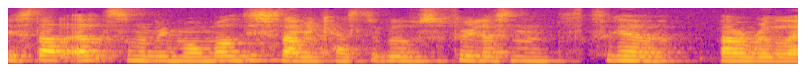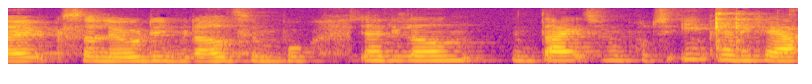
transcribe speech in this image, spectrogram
jeg starter altid med min morgenmad, lige så snart min kæreste er gået, så føler jeg sådan, så kan jeg bare relax og lave det i mit eget tempo. Jeg har lige lavet en- dej til nogle proteinpandekager.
